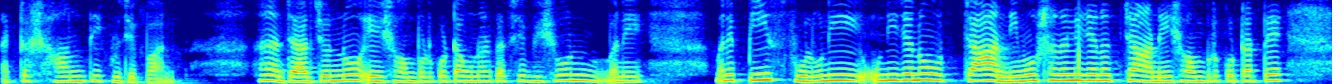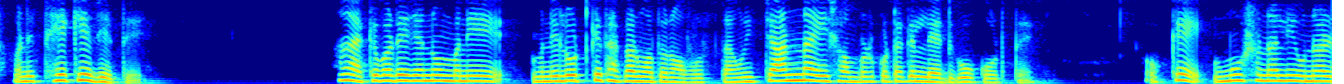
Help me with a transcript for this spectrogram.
একটা শান্তি খুঁজে পান। হ্যাঁ যার জন্য এই সম্পর্কটা ওনার কাছে ভীষণ মানে মানে পিসফুল উনি উনি যেন চান ইমোশনালি যেন চান এই সম্পর্কটাতে মানে থেকে যেতে। হ্যাঁ একেবারে যেন মানে মানে লটকে থাকার মতন অবস্থা। উনি চান না এই সম্পর্কটাকে লেট গো করতে। ওকে ইমোশনালি ওনার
